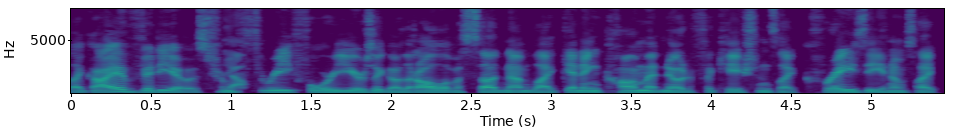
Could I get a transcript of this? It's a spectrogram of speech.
Like I have videos from yeah. three, four years ago that all of a sudden I'm like getting comment notifications like crazy, and I was like,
